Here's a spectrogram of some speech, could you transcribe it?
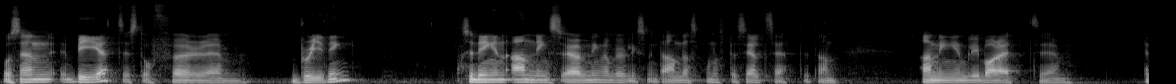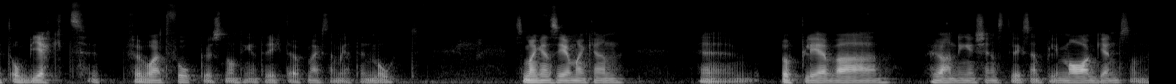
och sen B står för ehm, breathing. Så det är ingen andningsövning, man behöver liksom inte andas på något speciellt sätt utan andningen blir bara ett, eh, ett objekt för vårt fokus, någonting att rikta uppmärksamheten mot. Så man kan se om man kan ehm, uppleva hur andningen känns till exempel i magen som,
